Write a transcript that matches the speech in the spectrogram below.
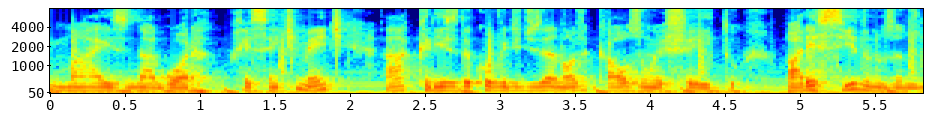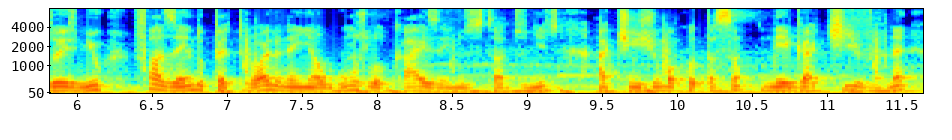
mais agora, recentemente, a crise da Covid-19 causa um efeito parecido nos anos 2000, fazendo o petróleo, né, em alguns locais aí nos Estados Unidos, atingir uma cotação negativa, né,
